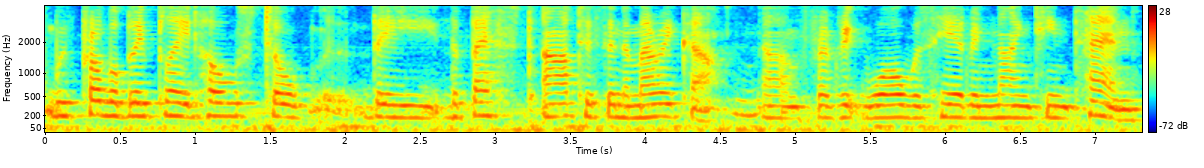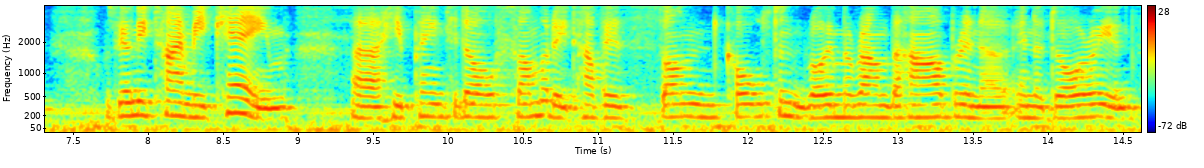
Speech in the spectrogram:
we've probably played host to the the best artists in America. Um, Frederick Waugh was here in 1910. It was the only time he came, uh, he painted all summer. He'd have his son Coulton row him around the harbour in a in a dory, and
